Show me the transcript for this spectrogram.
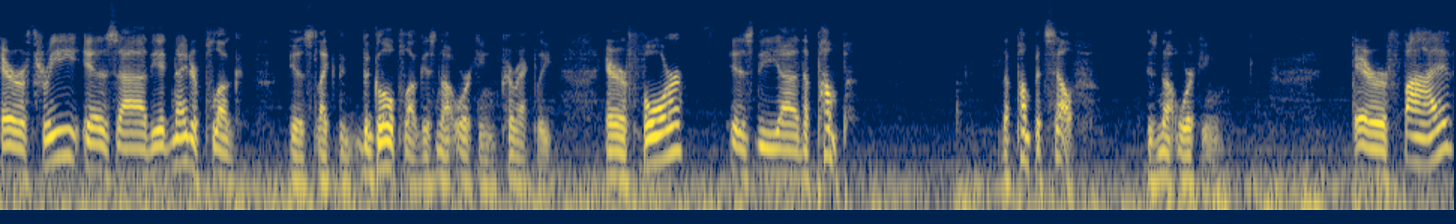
Error 3 is uh, the igniter plug is like the, the glow plug is not working correctly. Error 4 is the uh, the pump. The pump itself is not working Error 5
